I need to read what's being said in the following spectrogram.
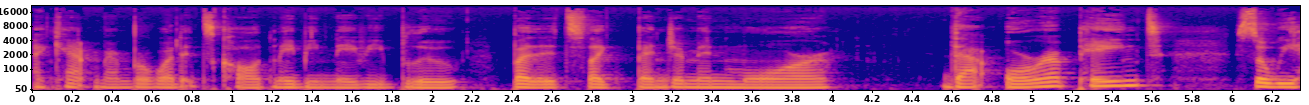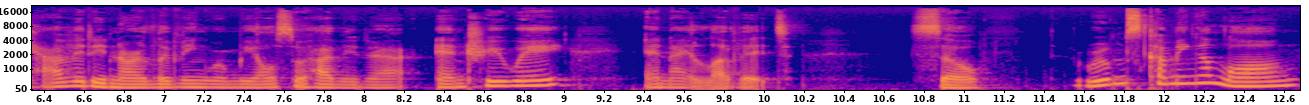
I can't remember what it's called, maybe navy blue but it's like Benjamin Moore, that aura paint. So we have it in our living room. We also have it in our entryway, and I love it. So, room's coming along,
